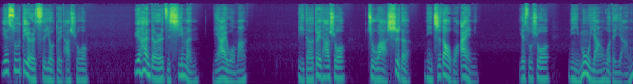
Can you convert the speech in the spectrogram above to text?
耶稣第二次又对他说：“约翰的儿子西门，你爱我吗？”彼得对他说：“主啊，是的，你知道我爱你。”耶稣说：“你牧养我的羊。”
